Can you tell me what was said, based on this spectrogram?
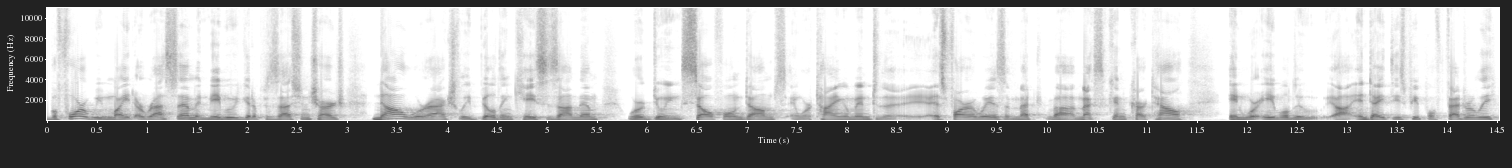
before we might arrest them and maybe we get a possession charge. Now we're actually building cases on them. We're doing cell phone dumps and we're tying them into the as far away as the uh, Mexican cartel. And we're able to uh, indict these people federally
